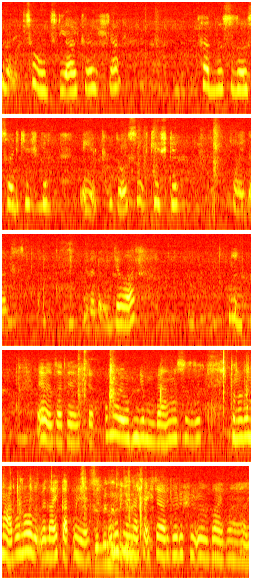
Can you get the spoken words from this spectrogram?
Böyle çalışıyor arkadaşlar. Kablosuz olsaydı keşke. Eğitimsiz olsaydı keşke. Şöyle gördünüz. Burada da var. Evet arkadaşlar. Umarım videomu beğenmişsinizdir. Kanalıma abone olup ve like atmayı unutmayın arkadaşlar. Görüşürüz. Bay bay.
